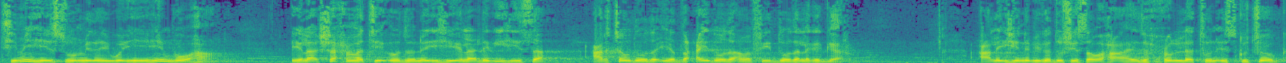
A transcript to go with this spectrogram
timihiisu miday weyn yihiin buu ahaa ilaa shaxmati udunayhi ilaa dhegihiisa carjawdooda iyo dacaydooda ama fiidooda laga gaaro. Calayhi nebiga dushiisa waxaa ahayd xullatun isku joog.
